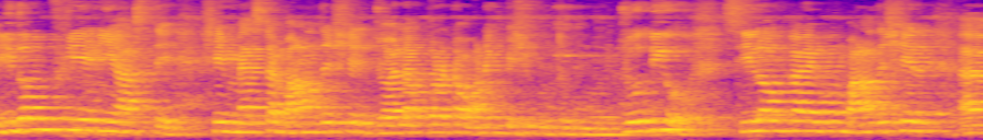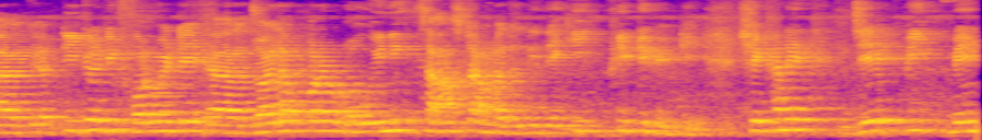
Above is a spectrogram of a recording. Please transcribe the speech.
হৃদম ফিরিয়ে নিয়ে আসতে, সেই ম্যাচটা বাংলাদেশের জয়লাভ করাটা অনেক বেশি গুরুত্বপূর্ণ। যদিও শ্রীলঙ্কা এবং বাংলাদেশের টি টোয়েন্টি ফরম্যাটে জয়লাভ করার উইনিং চান্সটা আমরা যদি দেখি ফিফটি ফিফটি সেখানে যে পিক মেইন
